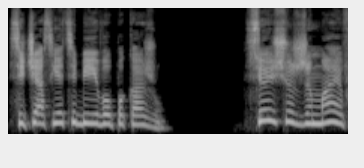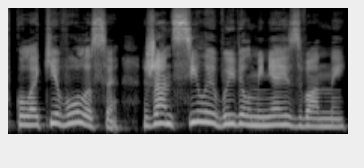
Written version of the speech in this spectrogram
«Сейчас я тебе его покажу». Все еще сжимая в кулаке волосы, Жан силой вывел меня из ванной,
